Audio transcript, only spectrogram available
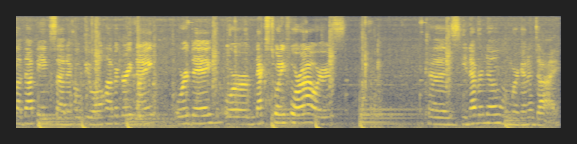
But that being said, I hope you all have a great night, or day, or next 24 hours, because you never know when we're gonna die.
